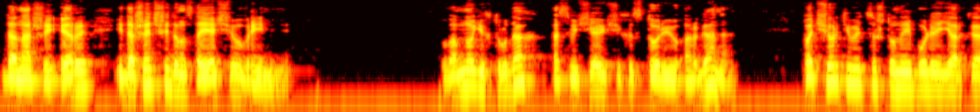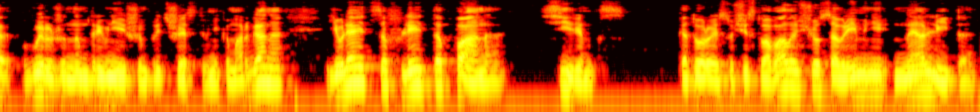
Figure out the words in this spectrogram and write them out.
до нашей эры и дошедший до настоящего времени. Во многих трудах, освещающих историю органа, подчеркивается, что наиболее ярко выраженным древнейшим предшественником органа является флейта пана, сирингс, которое существовало еще со времени неолита,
